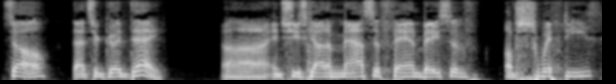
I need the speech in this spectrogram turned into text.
So that's a good day. Uh, and she's got a massive fan base of, of Swifties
